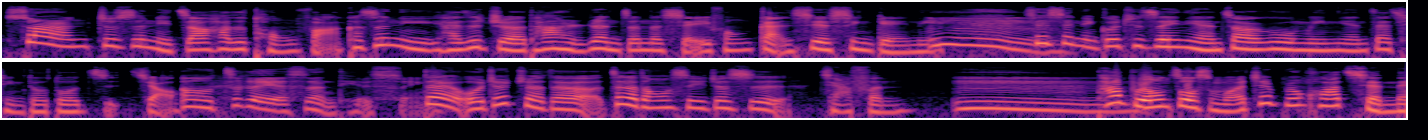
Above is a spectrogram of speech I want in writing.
虽然就是你知道他是同法，可是你还是觉得他很认真的写一封感谢信给你，嗯，谢谢你过去这一年的照顾，明年再请多多指教。哦，这个也是很贴心。对，我就觉得这个东西就是加分，嗯，他不用做什么，就不用花钱呢，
